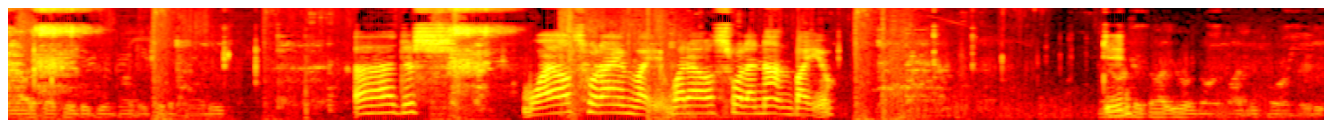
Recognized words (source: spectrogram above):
Why exactly did you invite me to the party? Uh, just. Why else would I invite you? What else would I not invite you? I Dude. honestly thought you were going to invite me for a video.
